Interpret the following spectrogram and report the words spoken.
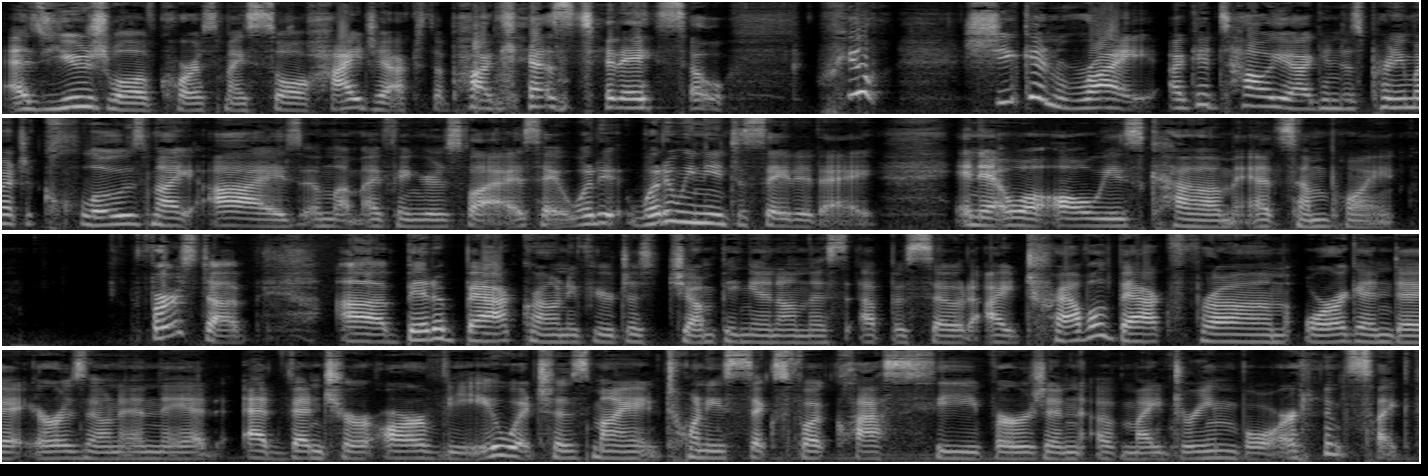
as usual, of course, my soul hijacked the podcast today. So, whew, she can write. I could tell you, I can just pretty much close my eyes and let my fingers fly. I say, what do, what do we need to say today? And it will always come at some point. First up, a bit of background if you're just jumping in on this episode. I traveled back from Oregon to Arizona in the Adventure RV, which is my 26 foot Class C version of my dream board. It's like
